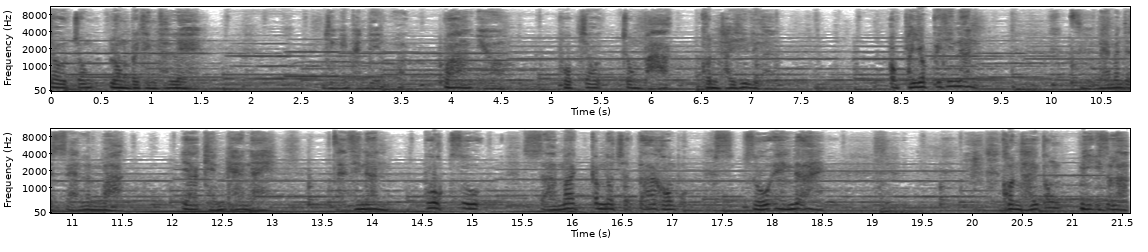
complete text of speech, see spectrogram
เจ้าจงลงไปถึงทะเล ยังมีแผ่นดินว่างอยู่ พวกเจ้าจงพาคนไทยที่เหลือออกพยพไปที่นั่นถึงแม้มันจะแสนลำบาก ยากเข็นแค่ไหน ที่นั่น พวกสูสามารถกำหนดชะตาของพวกสูเองได้ คนไทยต้องมีอิสระ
